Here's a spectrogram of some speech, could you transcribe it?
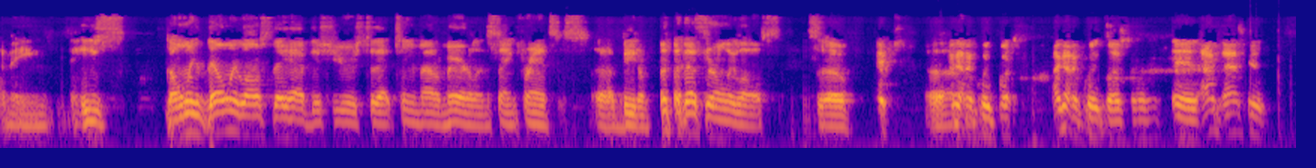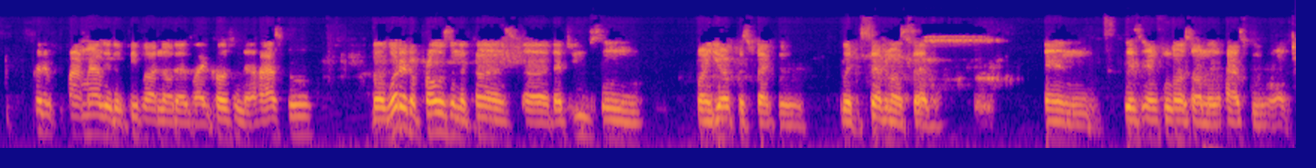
I mean, he's the only the only loss they have this year is to that team out of Maryland, St. Francis. Uh, beat them. That's their only loss. So, uh, I got a quick question. I got a quick question, and I'm asking primarily the people I know that's like coaching in high school. But what are the pros and the cons uh, that you've seen from your perspective with seven on seven and its influence on the high school ranks?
